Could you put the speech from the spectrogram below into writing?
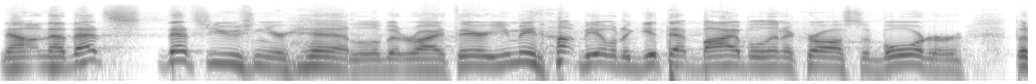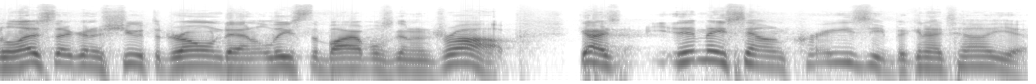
Now, now that's that's using your head a little bit right there. You may not be able to get that Bible in across the border, but unless they're going to shoot the drone down, at least the Bible's going to drop. Guys, it may sound crazy, but can I tell you,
